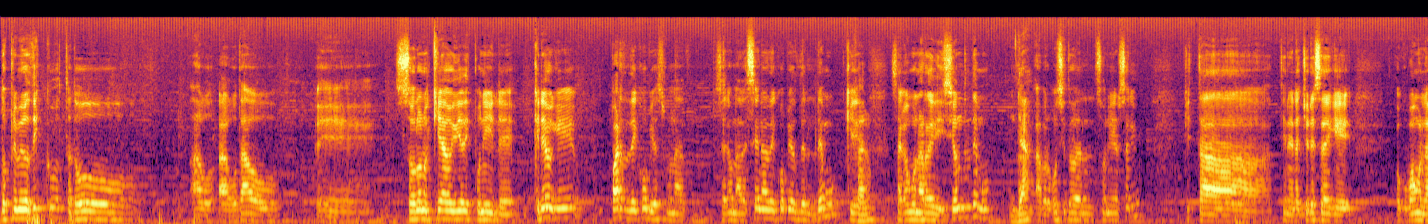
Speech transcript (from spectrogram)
dos primeros discos está todo ago- agotado. eh, solo nos queda hoy día disponible, creo que un par de copias, una será una decena de copias del demo, que Claro. sacamos una reedición del demo, Ya. a, a propósito del su aniversario, que está tiene la choreza de que ocupamos la-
